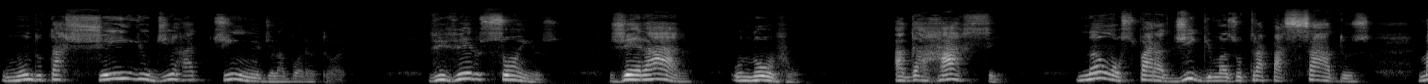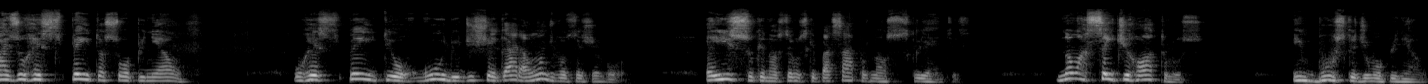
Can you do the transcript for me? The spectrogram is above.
O mundo está cheio de ratinho de laboratório. Viver os sonhos, gerar o novo, agarrar-se não aos paradigmas ultrapassados, mas o respeito à sua opinião, o respeito e orgulho de chegar aonde você chegou. É isso que nós temos que passar para os nossos clientes. Não aceite rótulos em busca de uma opinião.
